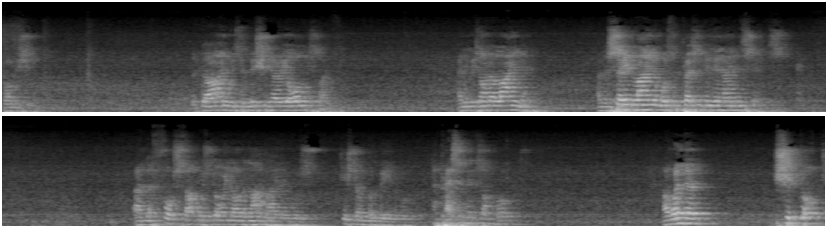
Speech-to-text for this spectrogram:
Promise you. The guy was a missionary all his life. And he was on a liner. And the same liner was the President of the United States. And the fuss that was going on in that liner was just unbelievable. The President's on board. And when the ship docked,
